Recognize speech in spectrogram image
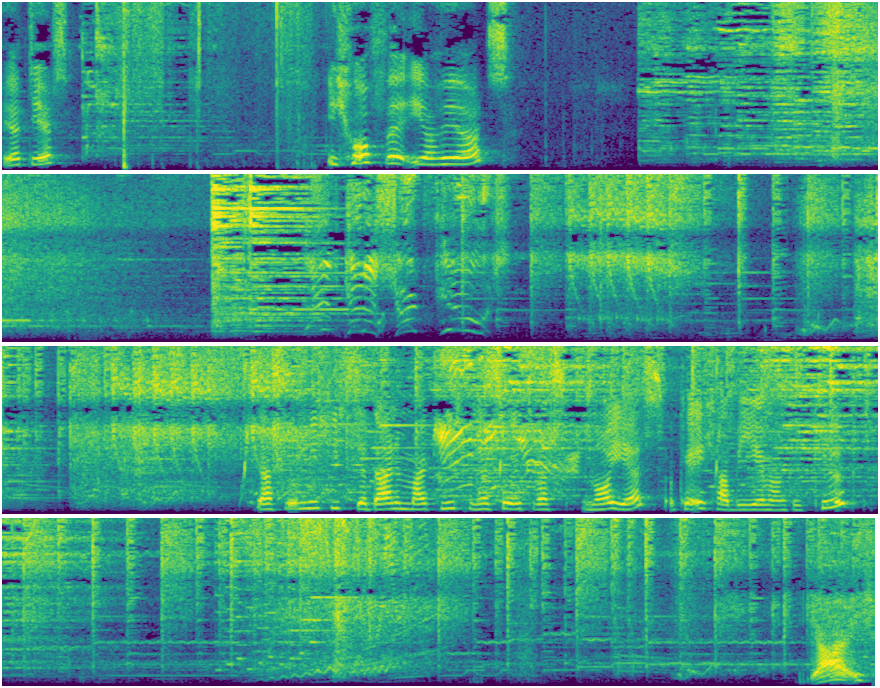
hört ihr es. Ich hoffe, ihr hört's. Ja, für mich ist der Dynamite nicht mehr so etwas Neues. Okay, ich habe jemanden gekillt. Ja, ich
